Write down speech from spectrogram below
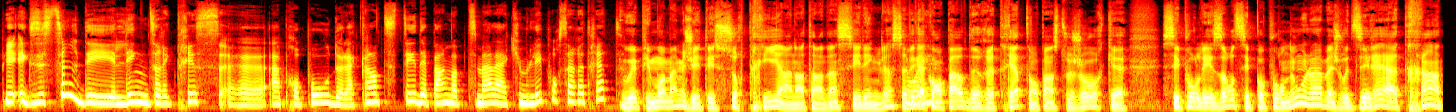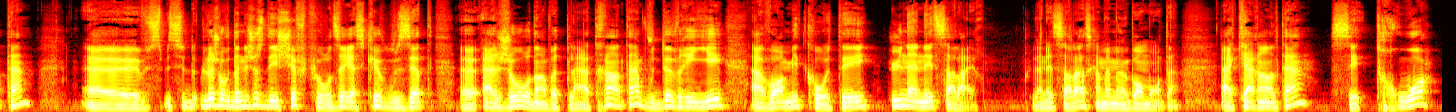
Puis existe-t-il des lignes directrices euh, à propos de la quantité d'épargne optimale à accumuler pour sa retraite? Oui, puis moi-même, j'ai été surpris en entendant ces lignes-là. Vous savez, quand on parle de retraite, on pense toujours que c'est pour les autres, c'est pas pour nous. Là. Ben, je vous dirais, à 30 ans, euh, là, je vais vous donner juste des chiffres pour vous dire est-ce que vous êtes euh, à jour dans votre plan? À 30 ans, vous devriez avoir mis de côté une année de salaire. L'année de salaire, c'est quand même un bon montant. À 40 ans, c'est trois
